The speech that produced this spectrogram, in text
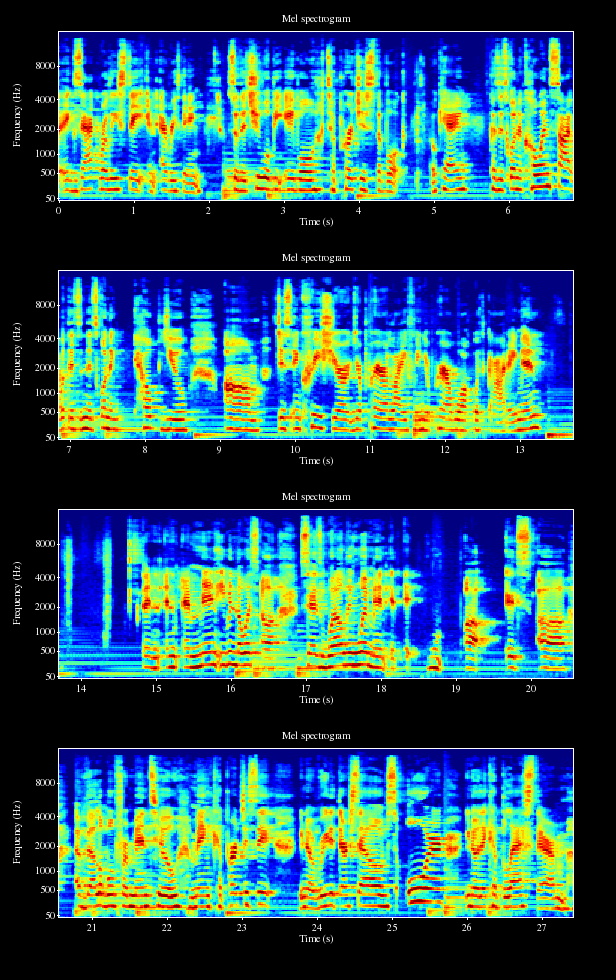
the exact release date, and everything, so that you will be able to purchase the book. Okay because it's going to coincide with this and it's going to help you um, just increase your your prayer life and your prayer walk with God. Amen. And and, and men, even though it's uh, says Wailing Women, it, it uh, it's uh, available for men to men can purchase it you know read it themselves or you know they could bless their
